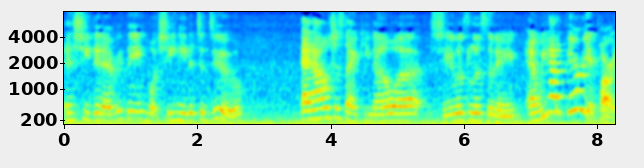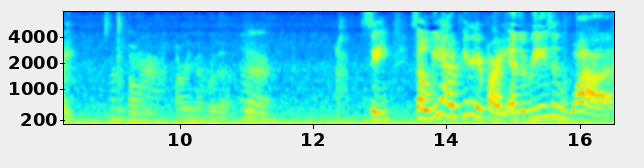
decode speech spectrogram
And she did everything what she needed to do. And I was just like, You know what? She was listening. And we had a period party. Oh, I remember that. Uh. See? So we had a period party, and the reason why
